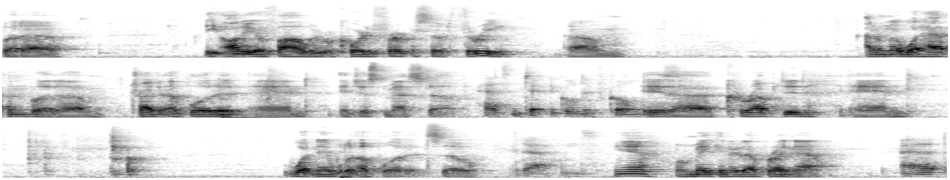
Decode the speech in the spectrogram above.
but uh, the audio file we recorded for episode three, um, I don't know what happened, but um, tried to upload it and it just messed up. Had some technical difficulties. It uh, corrupted and wasn't able to upload it. So it happens. yeah, we're making it up right now. At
